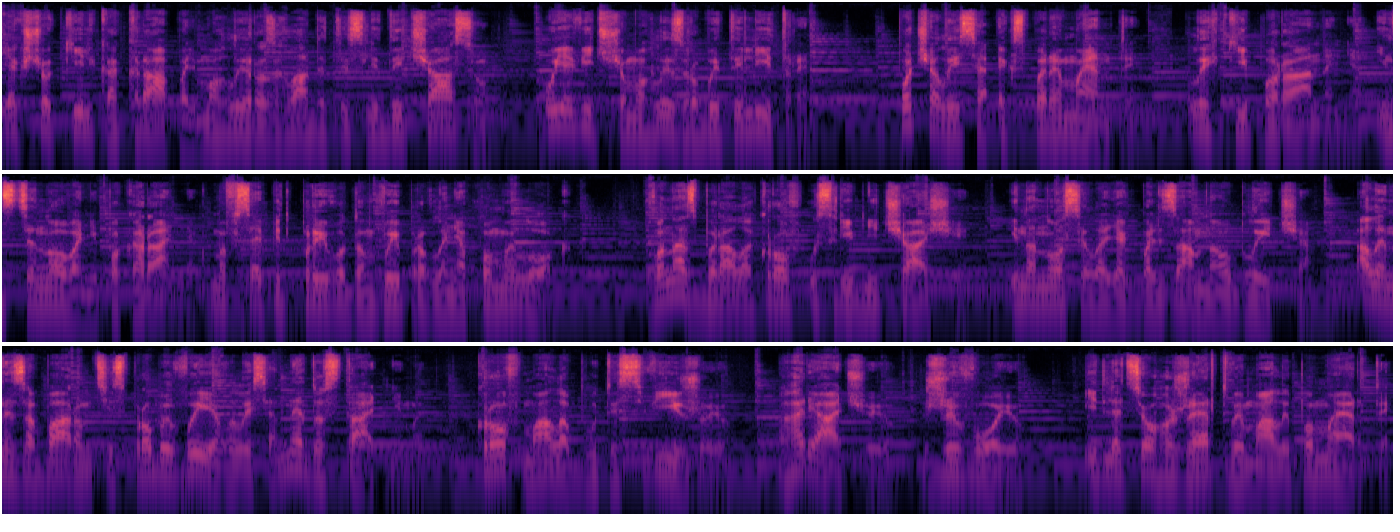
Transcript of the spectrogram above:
Якщо кілька крапель могли розгладити сліди часу, уявіть, що могли зробити літри. Почалися експерименти, легкі поранення, інсценовані покарання, все під приводом виправлення помилок. Вона збирала кров у срібній чаші і наносила як бальзам на обличчя, але незабаром ці спроби виявилися недостатніми. Кров мала бути свіжою, гарячою, живою, і для цього жертви мали померти.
